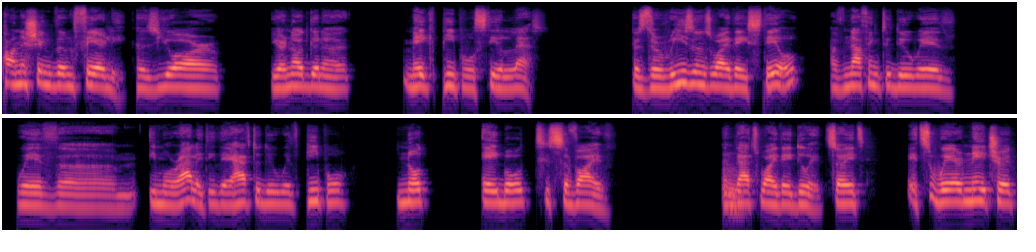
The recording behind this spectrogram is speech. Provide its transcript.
punishing them fairly because you are you're not gonna make people steal less because the reasons why they steal have nothing to do with with um, immorality they have to do with people not able to survive and Mm. that's why they do it so it's it's where nature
